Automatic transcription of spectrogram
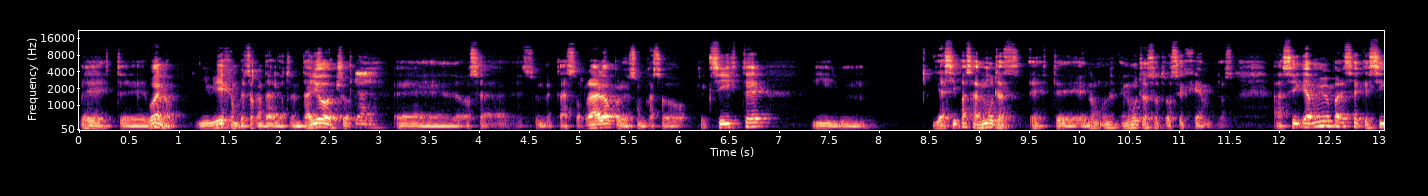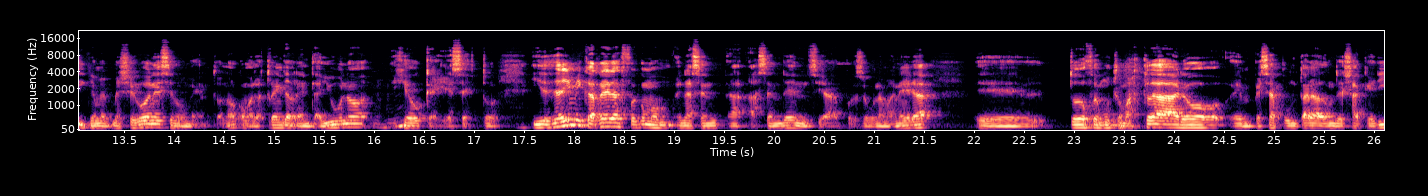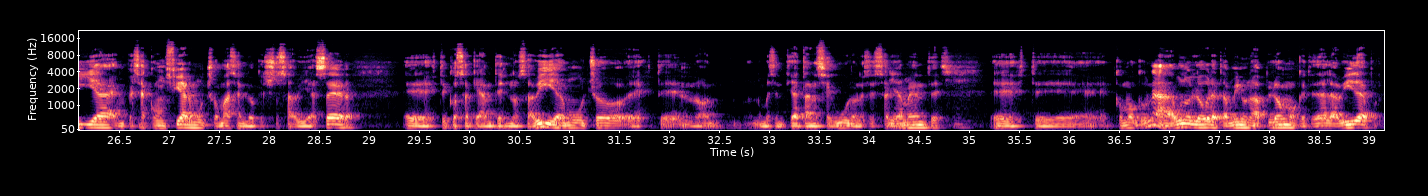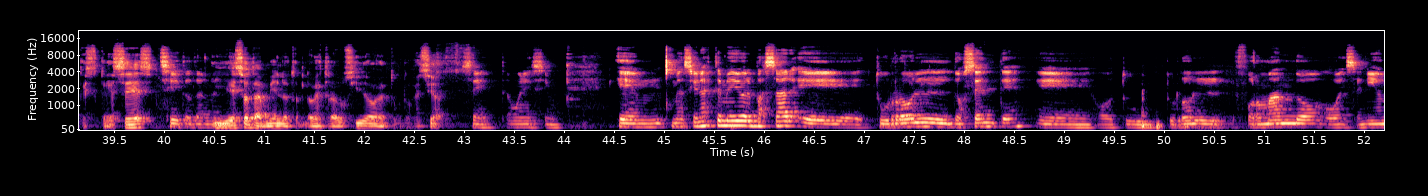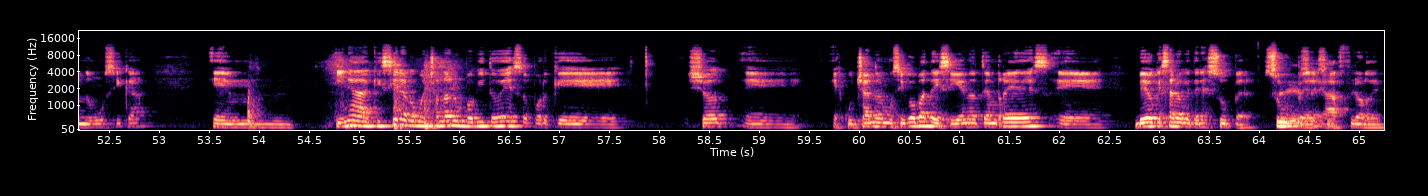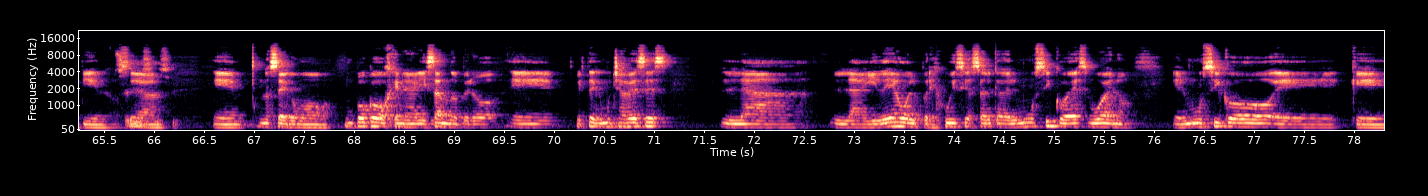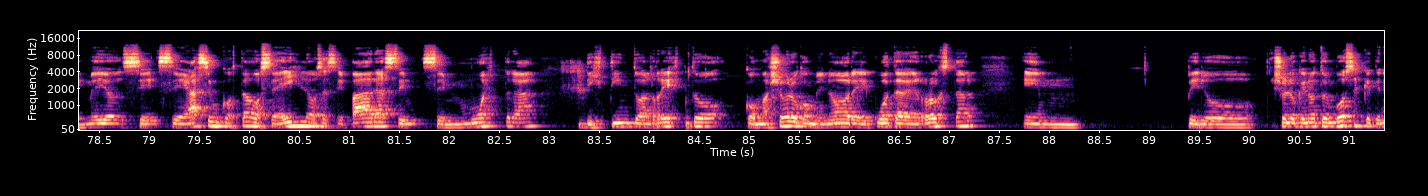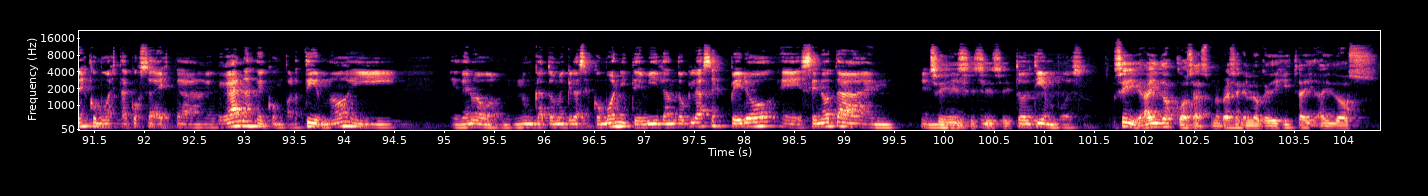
Este, bueno, mi vieja empezó a cantar a los 38, Claro. eh, o sea, es un caso raro, pero es un caso que existe. Y, y así pasan muchas, este, en, en muchos otros ejemplos. Así que a mí me parece que sí, que me, me llegó en ese momento, ¿no? Como a los 30, 31, Ujú. dije, ok, es esto. Y desde ahí mi carrera fue como en ascendencia, por decirlo de alguna manera. Eh, todo fue mucho más claro, empecé a apuntar a donde ya quería, empecé a confiar mucho más en lo que yo sabía hacer, este, cosa que antes no sabía mucho, este, no, no me sentía tan seguro necesariamente. Sí. Este, como que nada, uno logra también un aplomo que te da la vida porque creces Sí, totalmente. y eso también lo, lo ves traducido en tu profesión. Sí, está buenísimo. Eh, mencionaste medio al pasar eh, tu rol docente eh, o tu, tu rol formando o enseñando música. Eh, y nada, quisiera como charlar un poquito de eso porque yo, eh, escuchando el musicópata y siguiéndote en redes, veo que es algo que tenés súper, súper sí, sí. a flor de piel. O sea, eh, no sé, como un poco generalizando, pero eh, viste que muchas veces la, la idea o el prejuicio acerca del músico es, bueno, el músico eh, que medio se, se hace un costado, se aísla o se separa, se, se muestra distinto al resto, con mayor o con menor cuota de rockstar. Pero yo lo que noto en vos es que tenés como esta cosa, estas ganas de compartir, ¿no? Y de nuevo, nunca tomé clases con vos ni te vi dando clases, pero eh, se nota en, en- Sí, sí, sí, en sí. todo el tiempo eso. Sí, hay dos cosas. Me parece que en lo que dijiste hay, hay dos,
